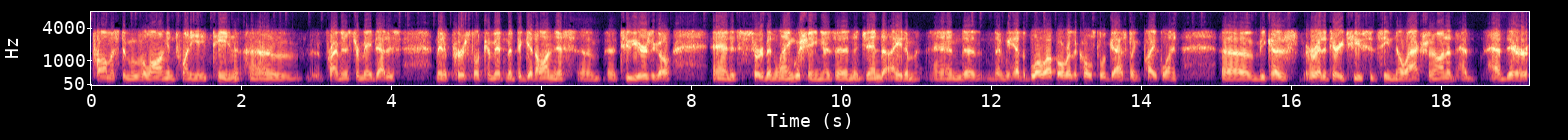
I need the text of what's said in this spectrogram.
promised to move along in 2018. Uh, Prime Minister made that as made a personal commitment to get on this um, uh, two years ago, and it's sort of been languishing as an agenda item. And uh, then we had the blow up over the Coastal GasLink pipeline uh, because hereditary chiefs had seen no action on it, had had their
